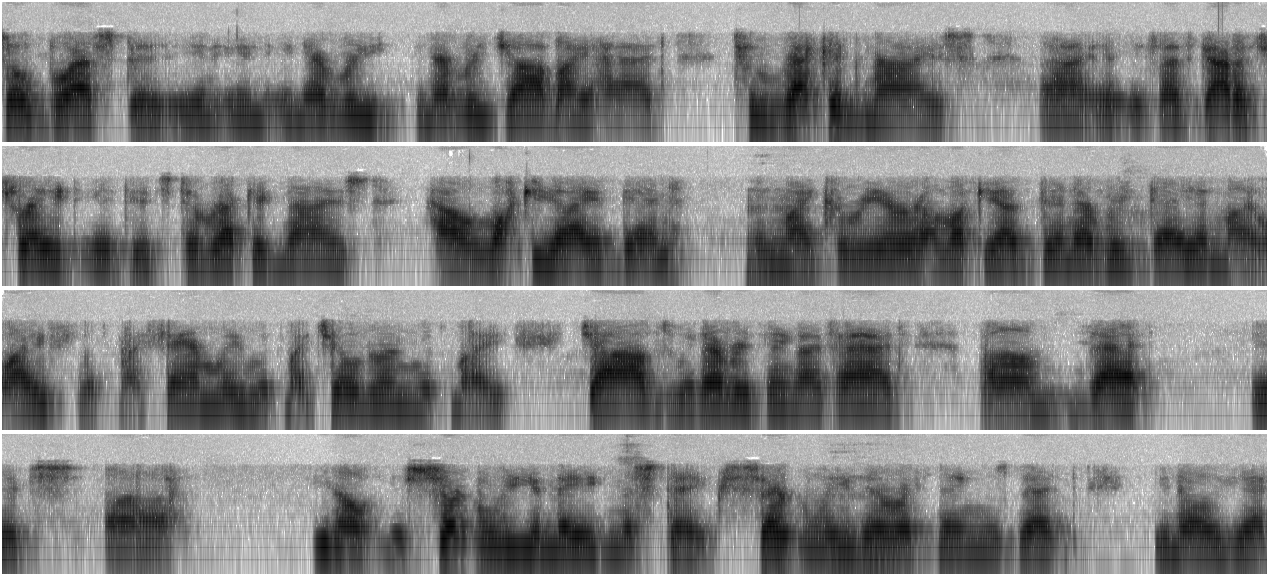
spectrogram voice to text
so blessed in, in, in every in every job I had to recognize uh, if I've got a trait, it, it's to recognize how lucky I have been mm-hmm. in my career, how lucky I've been every day in my life with my family, with my children, with my jobs, with everything I've had. Um, that it's, uh, you know, certainly you made mistakes. Certainly mm-hmm. there were things that, you know, you,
